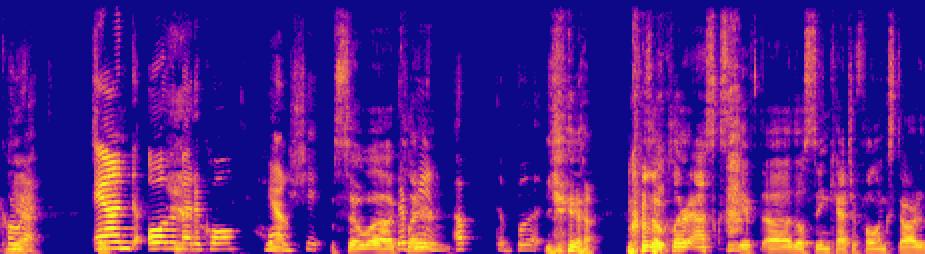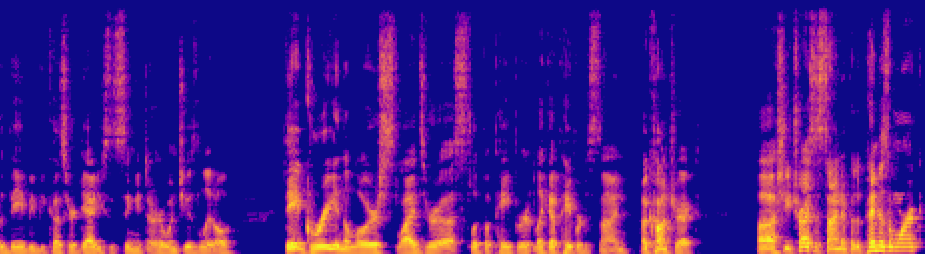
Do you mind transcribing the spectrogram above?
Correct. So- and all the Yeah. medical. Holy Yeah. shit. So uh, They're Claire, paying up the butt. yeah. So Claire asks if uh, they'll sing "Catch a Falling Star" to the baby because her dad used to sing it to her when she was little. They agree, and the lawyer slides her a slip of paper, like a paper to sign, a contract. Uh, she tries to sign it, but the pen doesn't work.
